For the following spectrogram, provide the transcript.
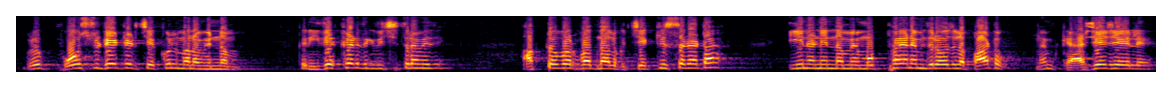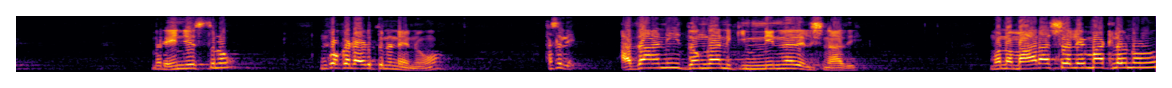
ఇప్పుడు పోస్ట్ డేటెడ్ చెక్కులు మనం విన్నాం. కానీ ఇది ఎక్కడిది? విచిత్రం ఇది. అక్టోబర్ పద్నాలుగు చెక్ ఇస్తాడట. ఈయన నిన్న మేము ముప్పై ఎనిమిది రోజుల పాటు మేము క్యాషే చేయలే. మరి ఏం చేస్తున్నావు? ఇంకొకటి అడుగుతున్నా నేను. అసలు అదాని దొంగ నీకు నిన్న తెలిసిన అది? మొన్న మహారాష్ట్రలో ఏం మాట్లాడినావు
